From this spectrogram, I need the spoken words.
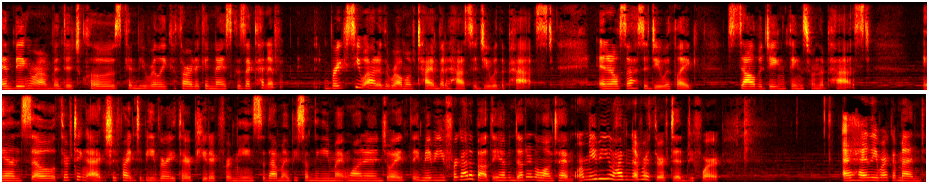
and being around vintage clothes can be really cathartic and nice because that kind of breaks you out of the realm of time, but it has to do with the past and it also has to do with like salvaging things from the past. And so thrifting I actually find to be very therapeutic for me. So that might be something you might want to enjoy. That maybe you forgot about, that you haven't done in a long time, or maybe you have never thrifted before. I highly recommend.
